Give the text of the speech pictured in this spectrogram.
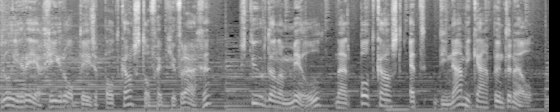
Wil je reageren op deze podcast of heb je vragen? Stuur dan een mail naar podcast.dynamica.nl.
